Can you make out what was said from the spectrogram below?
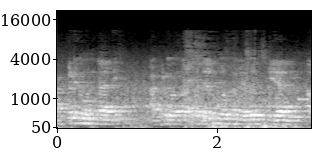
అక్కడే ఉండాలి అక్కడ ఉన్న ప్రజల కోసం ఏదో చేయాలి ఆ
